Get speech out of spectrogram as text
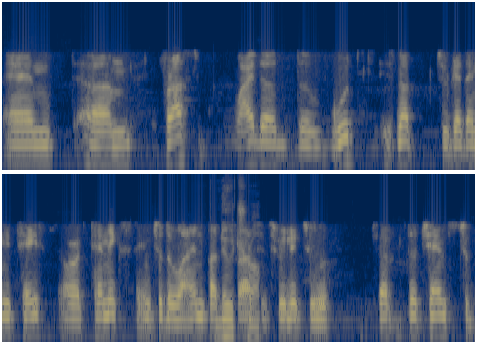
And um, for us, why the, the wood is not to get any taste or tannics into the wine, but for us it's really to, to have the chance to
